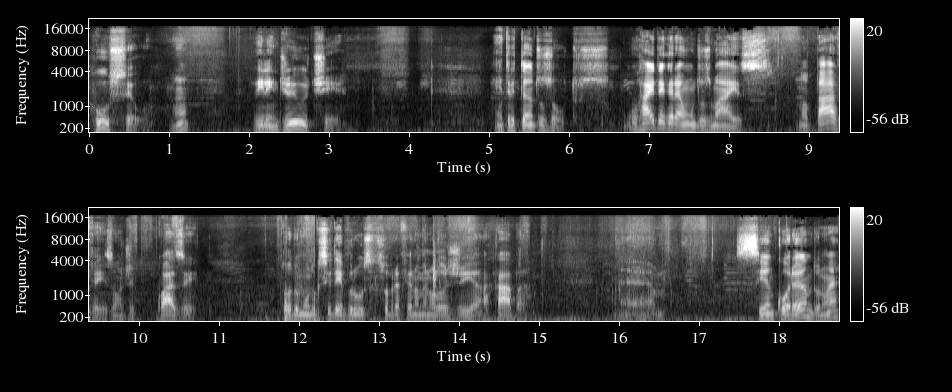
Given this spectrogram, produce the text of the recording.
Russell, né, Willem Dutte, entre tantos outros. O Heidegger é um dos mais notáveis, onde quase todo mundo que se debruça sobre a fenomenologia acaba é, se ancorando, não é?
